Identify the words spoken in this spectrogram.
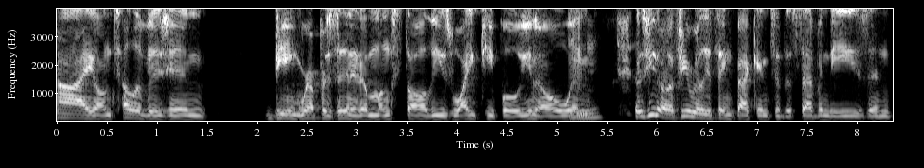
I on television being represented amongst all these white people, you know, when because mm-hmm. you know, if you really think back into the 70s and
